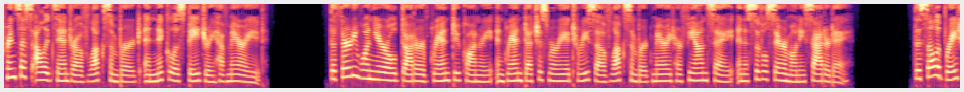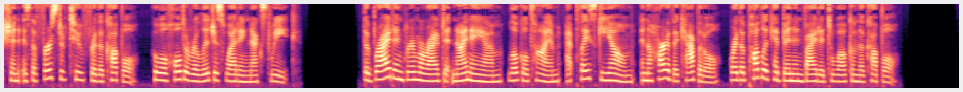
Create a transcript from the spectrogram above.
Princess Alexandra of Luxembourg and Nicolas Bagory have married. The 31-year-old daughter of Grand Duke Henri and Grand Duchess Maria Theresa of Luxembourg married her fiancé in a civil ceremony Saturday. The celebration is the first of two for the couple, who will hold a religious wedding next week. The bride and groom arrived at 9 a.m. local time at Place Guillaume in the heart of the capital, where the public had been invited to welcome the couple.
